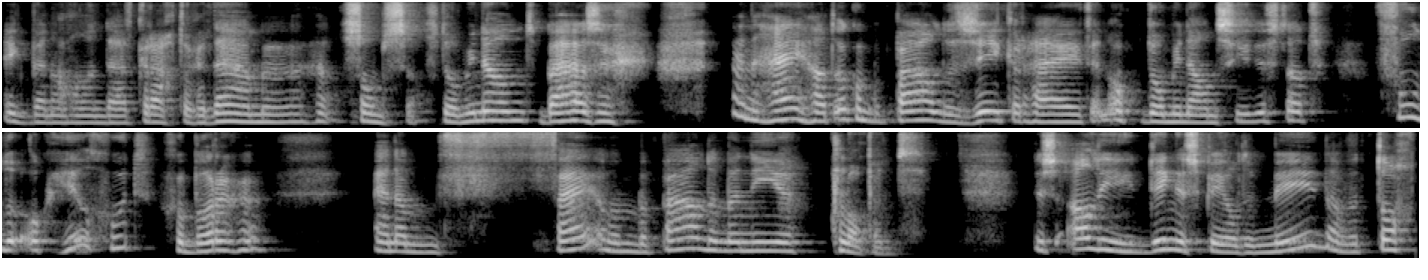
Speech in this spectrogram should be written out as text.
Ik ben nogal een daadkrachtige dame, soms zelfs dominant, bazig. En hij had ook een bepaalde zekerheid en ook dominantie. Dus dat voelde ook heel goed geborgen en op een bepaalde manier kloppend. Dus al die dingen speelden mee, dat we toch,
